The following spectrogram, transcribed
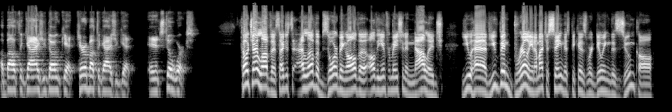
about the guys you don't get, care about the guys you get. And it still works. Coach, I love this. I just, I love absorbing all the, all the information and knowledge you have you've been brilliant i'm not just saying this because we're doing this zoom call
